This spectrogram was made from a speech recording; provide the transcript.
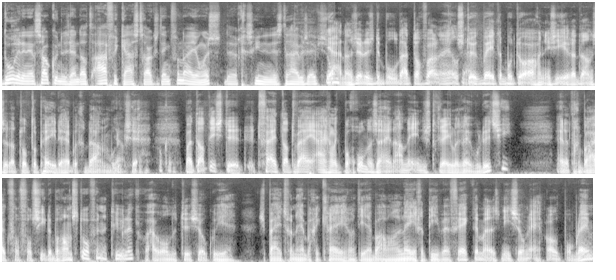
doorredeneer, het zou kunnen zijn dat Afrika straks denkt van... nou jongens, de geschiedenis draaien we eens eventjes Ja, om. dan zullen ze de boel daar toch wel een heel stuk beter moeten organiseren dan ze dat tot op heden hebben gedaan, moet Ja. ik zeggen. Maar dat is de, het feit dat wij eigenlijk begonnen zijn aan de industriële revolutie. En het gebruik van fossiele brandstoffen natuurlijk, waar we ondertussen ook weer spijt van hebben gekregen, want die hebben allemaal negatieve effecten, maar dat is niet zo'n echt groot probleem.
